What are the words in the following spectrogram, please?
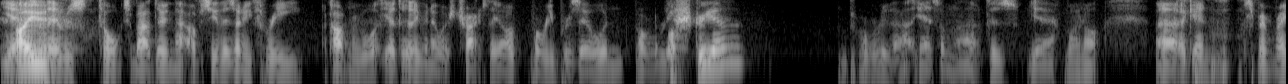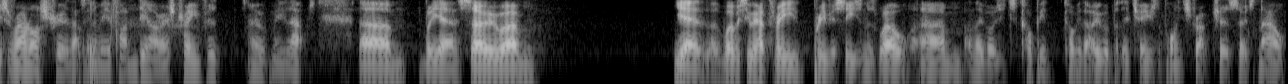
yeah, so there was talks about doing that. Obviously, there's only three. I can't remember what. Yeah, I don't even know which tracks they are. Probably Brazil and probably Austria. probably that. Yeah, something like that. Because yeah, why not? Uh, again, sprint race around Austria. That's going to be a fun DRS train for however many laps. Um, but yeah, so um, yeah, well, obviously we had three previous season as well, um, and they've obviously just copied copied that over, but they've changed the point structure, so it's now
